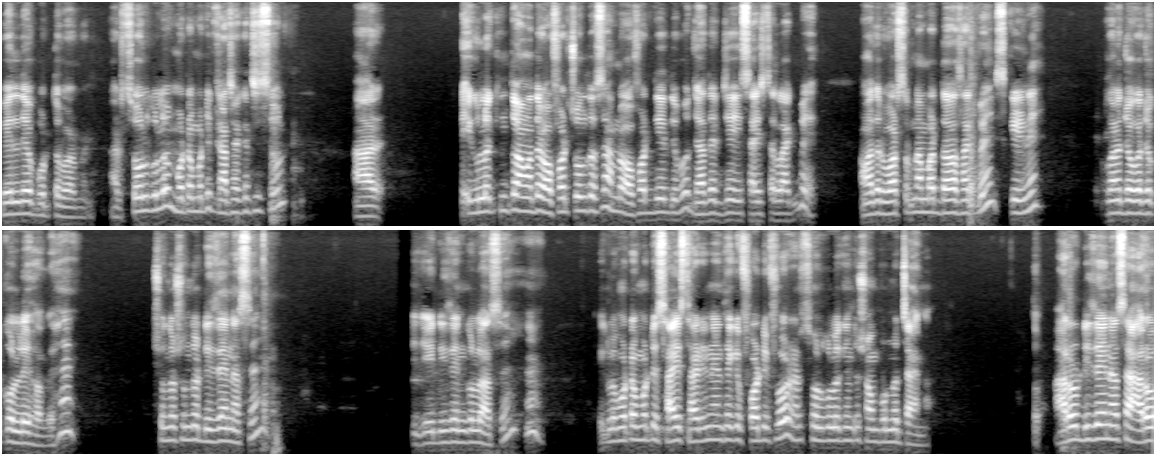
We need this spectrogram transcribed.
বেল দিয়েও পড়তে পারবেন। আর সোলগুলো মোটামুটি কাছাকাছি সোল। আর এগুলো কিন্তু আমাদের অফার চলতেছে, আমরা অফার দিয়ে দেবো। যাদের যে সাইজটা লাগবে, আমাদের হোয়াটসঅ্যাপ নাম্বার দেওয়া থাকবে স্ক্রিনে ওখানে যোগাযোগ করলেই হবে হ্যাঁ? সুন্দর সুন্দর ডিজাইন আছে। যে ডিজাইনগুলো আছে হ্যাঁ? এগুলো মোটামুটি সাইজ থার্টি নাইন থেকে ফর্টি ফোর আর সোলগুলো কিন্তু সম্পূর্ণ চায় না তো আরও ডিজাইন আছে, আরও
